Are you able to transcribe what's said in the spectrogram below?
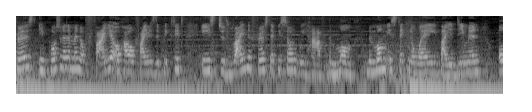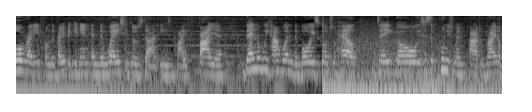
first important element of fire or how fire is depicted is just right in the first episode we have the mom. The mom is taken away by a demon already from the very beginning and the way she does that is by fire. Then we have when the boys go to hell, they go this is the punishment part right of,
